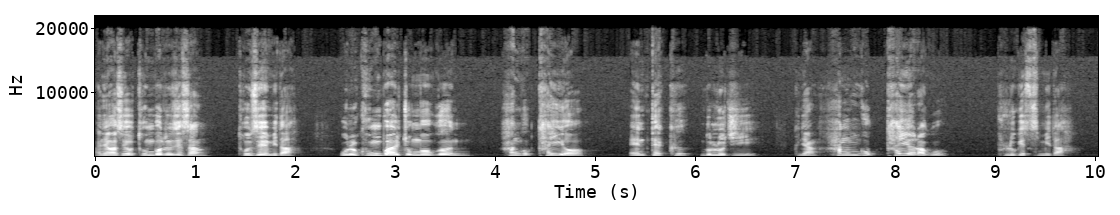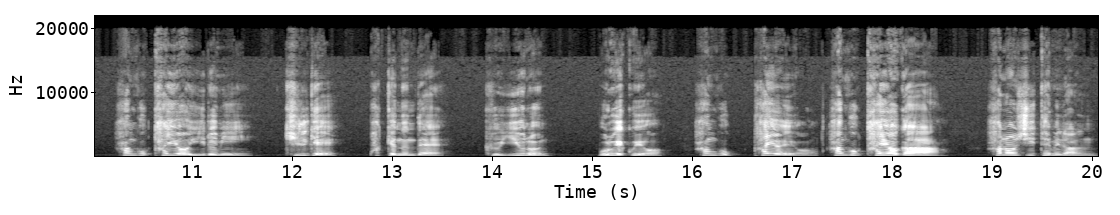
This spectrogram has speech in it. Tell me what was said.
안녕하세요. 돈 버는 세상 돈세입니다. 오늘 공부할 종목은 한국 타이어, 엔테크, 놀로지 그냥 한국 타이어라고 부르겠습니다. 한국 타이어 이름이 길게 바뀌었는데 그 이유는 모르겠고요. 한국 타이어예요. 한국 타이어가 한원 시스템이라는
